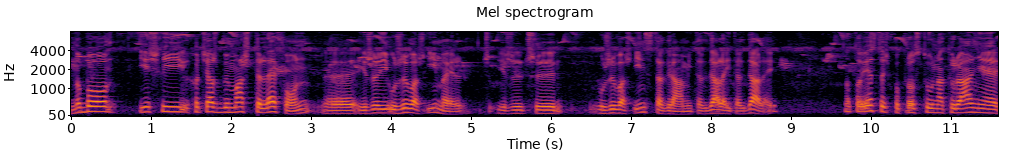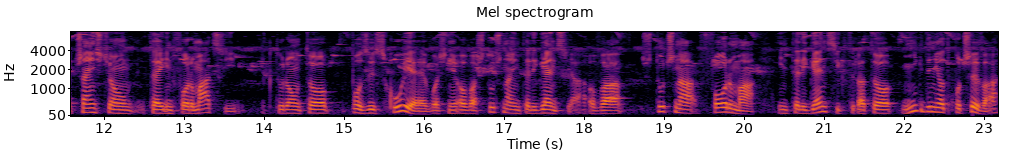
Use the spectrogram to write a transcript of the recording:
No bo jeśli chociażby masz telefon, e, jeżeli używasz e-mail, czy, czy używasz Instagram i tak dalej, i tak dalej, no to jesteś po prostu naturalnie częścią tej informacji, którą to pozyskuje właśnie owa sztuczna inteligencja, owa sztuczna forma inteligencji, która to nigdy nie odpoczywa,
